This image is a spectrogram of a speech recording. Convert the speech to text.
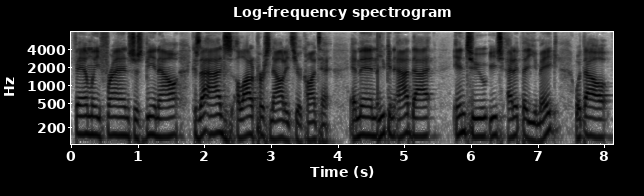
family, friends, just being out, because that adds a lot of personality to your content. And then you can add that into each edit that you make without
